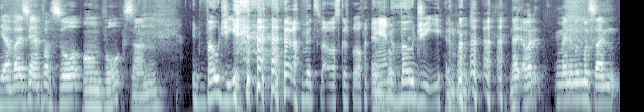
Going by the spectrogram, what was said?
Ja, weil sie einfach so en vogue sind. In Voji wird zwar ausgesprochen. In And Voji. Nein, aber ich meine, man muss sagen,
